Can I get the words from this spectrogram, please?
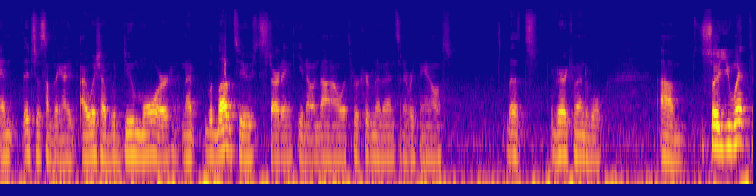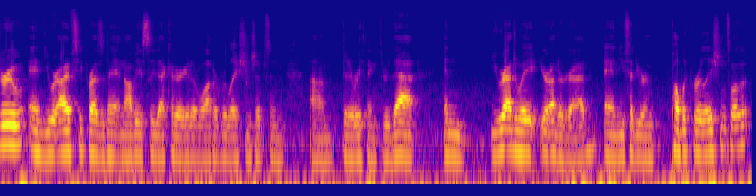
and it's just something I, I wish I would do more and I would love to starting you know now with recruitment events and everything else. That's very commendable. Um, so you went through and you were IFC president, and obviously that created a lot of relationships and um, did everything through that. And you graduate your undergrad, and you said you were in public relations, was it?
